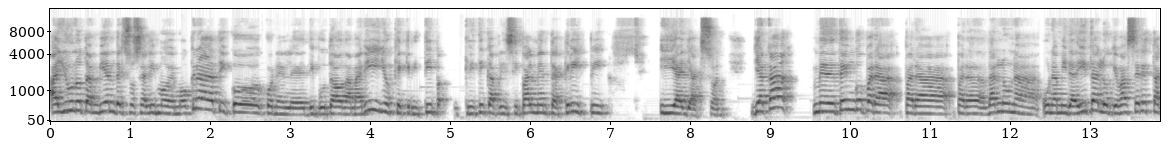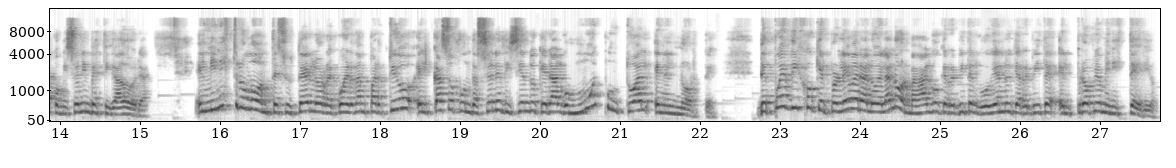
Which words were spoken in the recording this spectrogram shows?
Hay uno también del socialismo democrático con el eh, diputado de Amarillos que critica, principalmente a Crispi y a Jackson. Y acá me detengo para, para, para darle una, una miradita a lo que va a ser esta comisión investigadora. El ministro Montes, si ustedes lo recuerdan, partió el caso Fundaciones diciendo que era algo muy puntual en el norte. Después dijo que el problema era lo de la norma, algo que repite el gobierno y que repite el propio ministerio.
